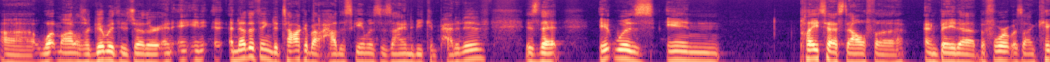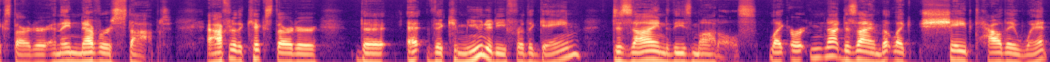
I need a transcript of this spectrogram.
Uh, what models are good with each other. And, and, and another thing to talk about how this game was designed to be competitive is that it was in playtest alpha and beta before it was on Kickstarter, and they never stopped. After the Kickstarter, the eh, the community for the game designed these models, like or not designed, but like shaped how they went.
